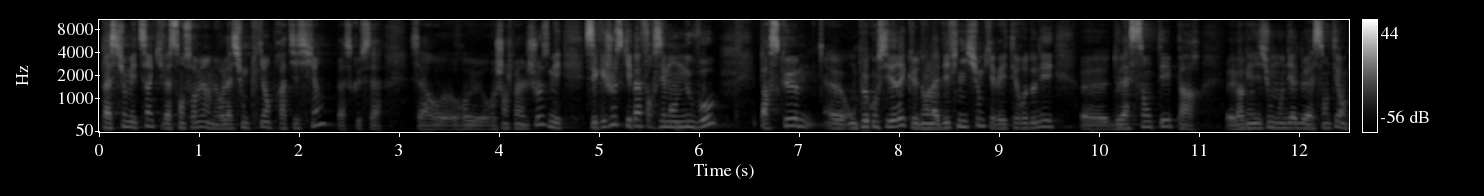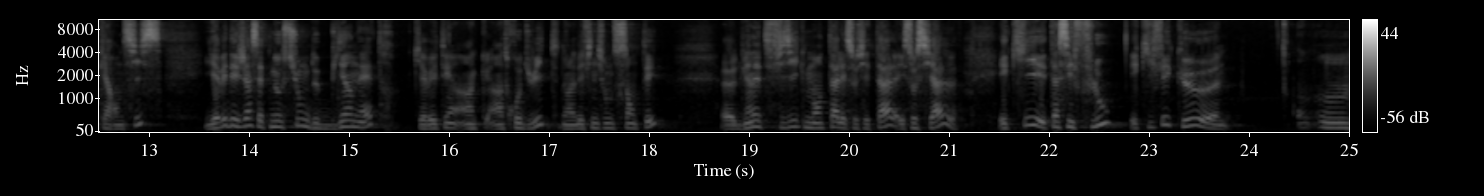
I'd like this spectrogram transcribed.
patient-médecin qui va se transformer en une relation client-praticien, parce que ça, ça rechange pas mal de choses, mais c'est quelque chose qui n'est pas forcément nouveau, parce que on peut considérer que dans la définition qui avait été redonnée de la santé par l'Organisation mondiale de la santé en 1946, il y avait déjà cette notion de bien-être qui avait été introduite dans la définition de santé, du bien-être physique, mental et sociétal et social, et qui est assez flou et qui fait que euh,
